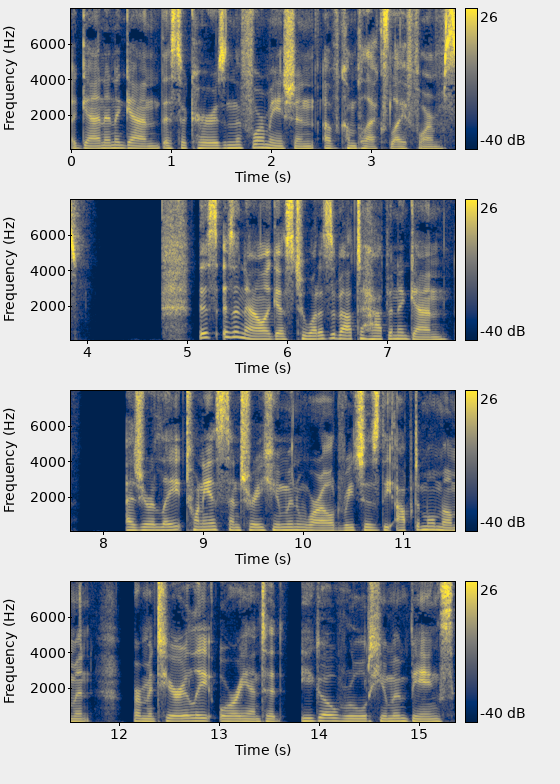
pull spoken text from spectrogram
Again and again, this occurs in the formation of complex life forms. This is analogous to what is about to happen again as your late 20th century human world reaches the optimal moment for materially oriented, ego ruled human beings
